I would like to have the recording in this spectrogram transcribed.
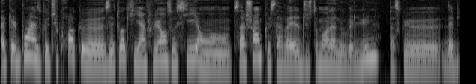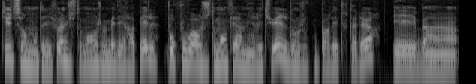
à quel point est-ce que tu crois que c'est toi qui influence aussi en sachant que ça va être justement la nouvelle lune? Parce que d'habitude sur mon téléphone justement je me mets des rappels pour pouvoir justement faire mes rituels dont je vous parlais tout à l'heure. Et ben,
